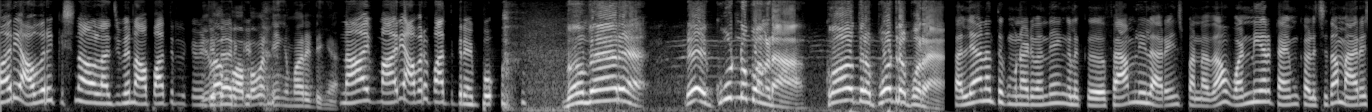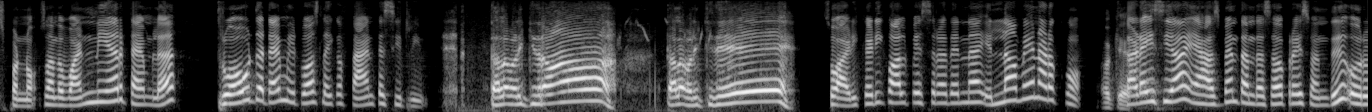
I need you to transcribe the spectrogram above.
மாதிரி அவரு கிருஷ்ணா அவலாஞ்சி நான் பாத்துட்டு இருக்க வேண்டியதா இருக்கு. நீங்க மாறிட்டீங்க? நான் இப்ப மாதிரி அவரை பாத்துக்கிறேன் இப்போ. வேற. டேய் கூட்டு போங்கடா. கோவத்துல போட்டுற போறேன் கல்யாணத்துக்கு முன்னாடி வந்து எங்களுக்கு ஃபேமிலியில் அரேஞ்ச் பண்ணதான் ஒன் இயர் டைம் கழிச்சு தான் மேரேஜ் பண்ணோம். ஸோ அந்த ஒன் இயர் டைமில் throughout the time it was like a fantasy dream தலை வலிக்குதுடா. தலை வலிக்குதே. ஸோ அடிக்கடி கால் பேசுறது என்ன? எல்லாமே நடக்கும். ஓகே கடைசியா என் ஹஸ்பண்ட் தந்த சர்ப்ரைஸ் வந்து ஒரு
